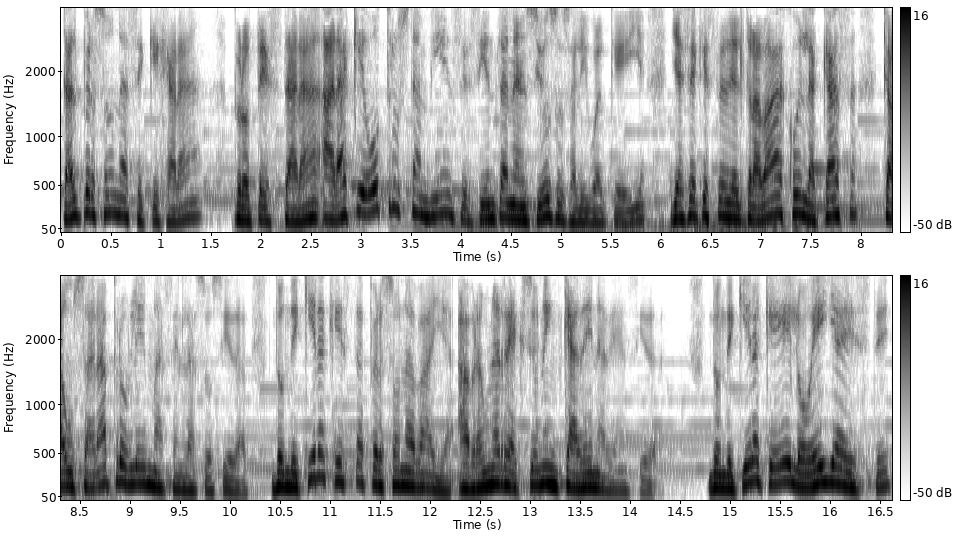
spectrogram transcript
Tal persona se quejará, protestará, hará que otros también se sientan ansiosos al igual que ella, ya sea que esté en el trabajo, en la casa, causará problemas en la sociedad. Donde quiera que esta persona vaya, habrá una reacción en cadena de ansiedad. Donde quiera que él o ella esté,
